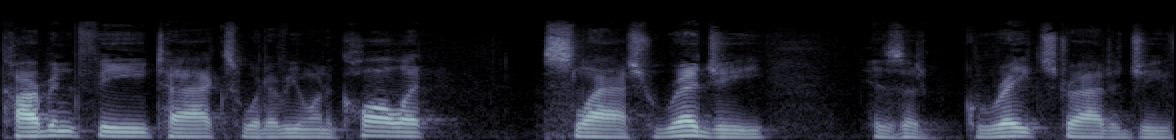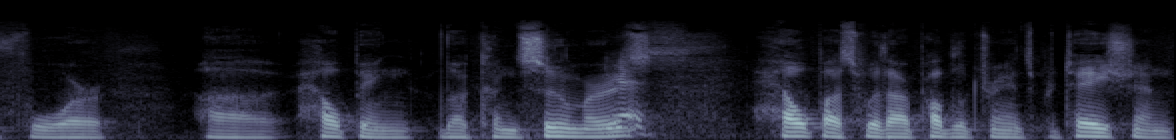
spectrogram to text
Carbon fee, tax, whatever you want to call it, slash RGGI is a great strategy for uh, helping the consumers, Yes. help us with our public transportation,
